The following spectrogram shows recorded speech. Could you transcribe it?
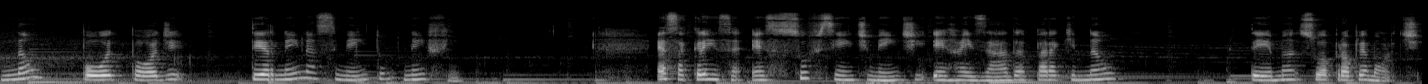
não pode ter nem nascimento nem fim. Essa crença é suficientemente enraizada para que não tema sua própria morte.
